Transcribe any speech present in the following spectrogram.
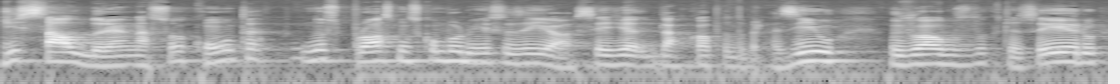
de saldo né, na sua conta nos próximos compromissos aí, ó, seja da Copa do Brasil, os jogos do Cruzeiro,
